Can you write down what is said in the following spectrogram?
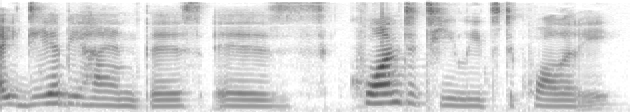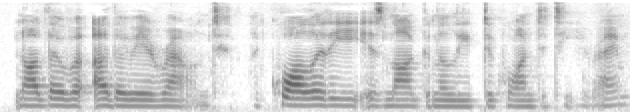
idea behind this is quantity leads to quality, not the other way around. Quality is not going to lead to quantity, right?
